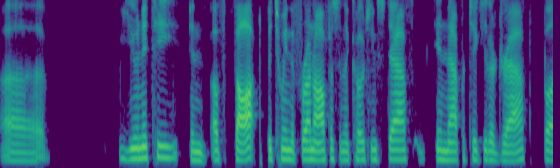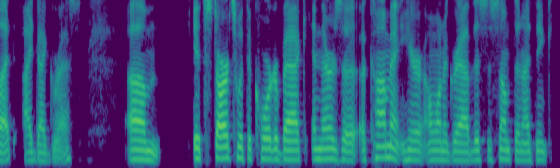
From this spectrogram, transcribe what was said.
uh, unity in of thought between the front office and the coaching staff in that particular draft. But I digress. Um, it starts with the quarterback. And there's a, a comment here I want to grab. This is something I think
